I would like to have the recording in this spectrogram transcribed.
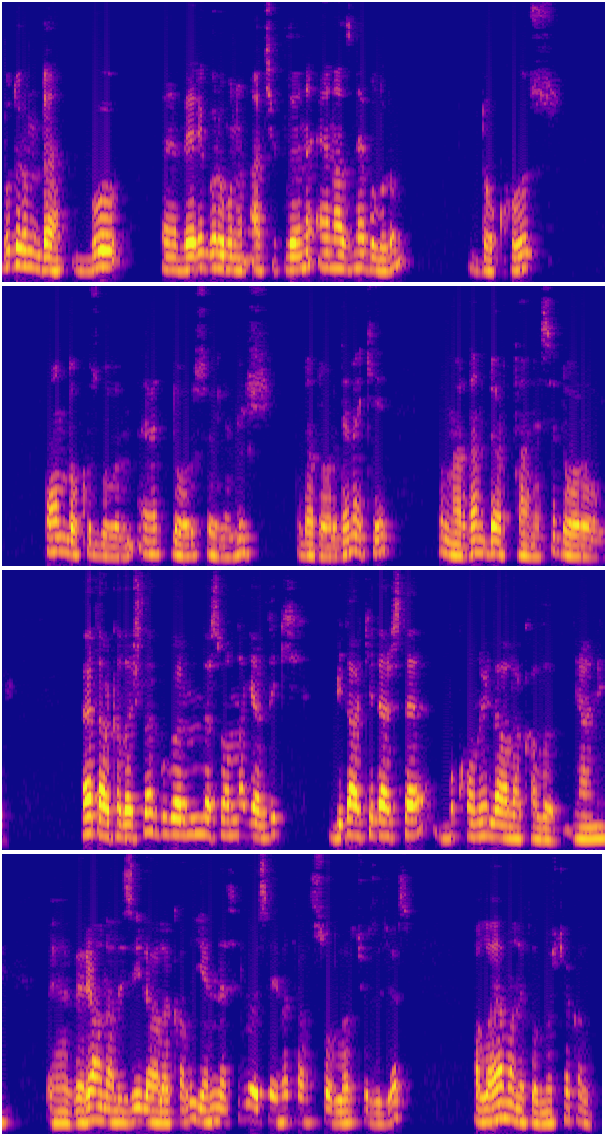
Bu durumda bu e, veri grubunun açıklığını en az ne bulurum? 9 19 bulurum. Evet doğru söylemiş. Bu da doğru. Demek ki bunlardan 4 tanesi doğru olur. Evet arkadaşlar bu bölümün de sonuna geldik. Bir dahaki derste bu konuyla alakalı yani e, veri analizi ile alakalı yeni nesil ve ÖSYM tarzı soruları çözeceğiz. Allah'a emanet olun. Hoşçakalın.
